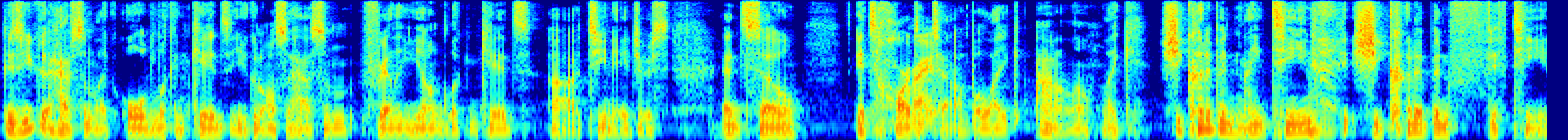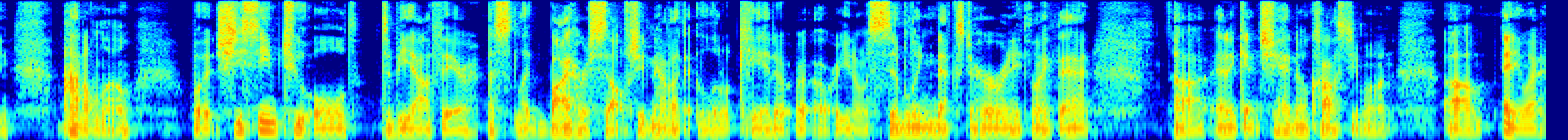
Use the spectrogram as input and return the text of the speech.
Because you could have some like old looking kids and you can also have some fairly young looking kids uh teenagers. And so it's hard right. to tell but like i don't know. Like she could have been 19 she could have been 15 i don't know but she seemed too old to be out there like by herself. She didn't have like a little kid or, or you know a sibling next to her or anything like that. Uh, and again, she had no costume on. Um, anyway,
